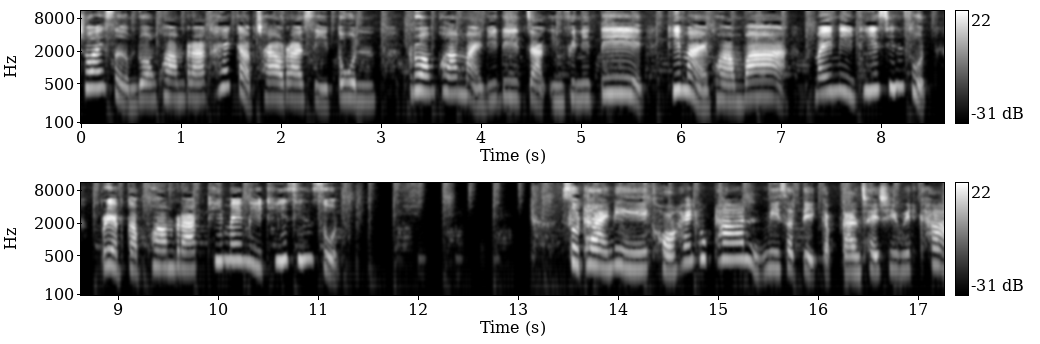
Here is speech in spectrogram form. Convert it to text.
ช่วยเสริมดวงความรักให้กับชาวราศีตุลรวมความหมายดีๆ จากอินฟินิตี้ที่หมายความว่า ไม่มีที่สิ้นสุด เปรียบกับความรักที่ไม่มีที่สิ้นสุด สุดท้ายนี้ขอให้ทุกท่านมีสติกับการใช้ชีวิตค่ะ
